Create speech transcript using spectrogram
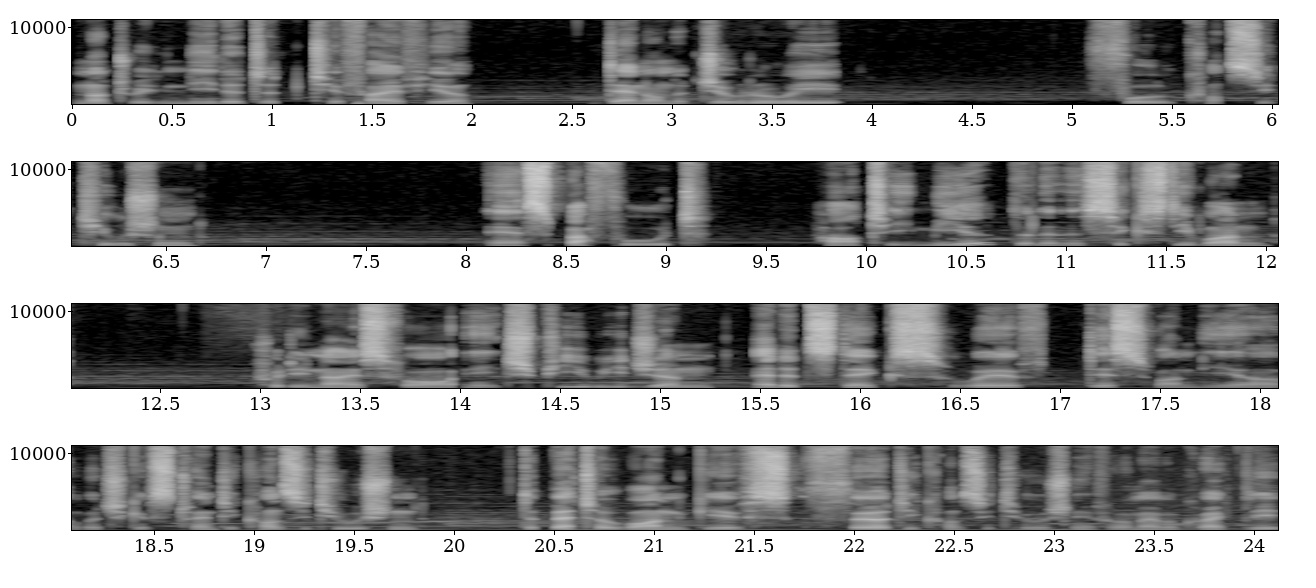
not really needed a tier 5 here. Then on the jewelry, full constitution, as buff food, hearty meal, the level 61, pretty nice for HP regen and it sticks with this one here which gives 20 constitution. The better one gives 30 constitution if I remember correctly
